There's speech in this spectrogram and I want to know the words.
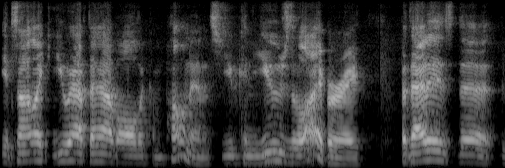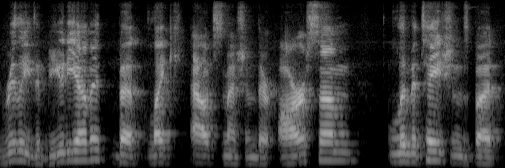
it's not like you have to have all the components. You can use the library but that is the really the beauty of it. But like Alex mentioned, there are some limitations, but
